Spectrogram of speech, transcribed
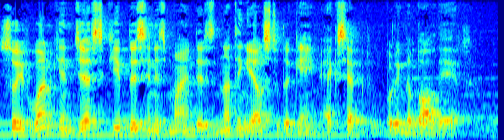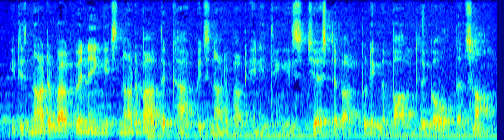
So if one can just keep this in his mind, there is nothing else to the game except putting the ball there. It is not about winning, it's not about the cup, it's not about anything, it's just about putting the ball into the goal, that's all.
